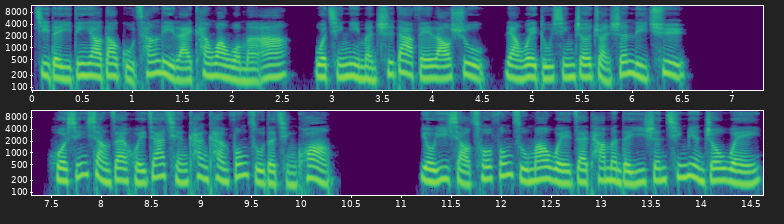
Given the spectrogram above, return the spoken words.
记得一定要到谷仓里来看望我们啊！我请你们吃大肥老鼠。”两位独行者转身离去。火星想在回家前看看风族的情况。有一小撮风族猫围在他们的医生青面周围，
